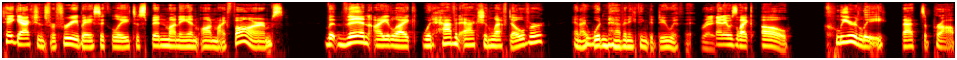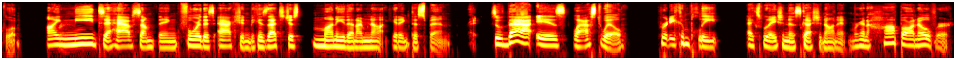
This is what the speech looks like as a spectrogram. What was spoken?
take actions for free basically to spend money in, on my farms but then i like would have an action left over and i wouldn't have anything to do with it right and it was like oh clearly that's a problem I Right. need to have something for this action because that's just money that I'm not getting to spend. Right. So that is Last Will. Pretty complete explanation and discussion on it. We're going to hop on over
